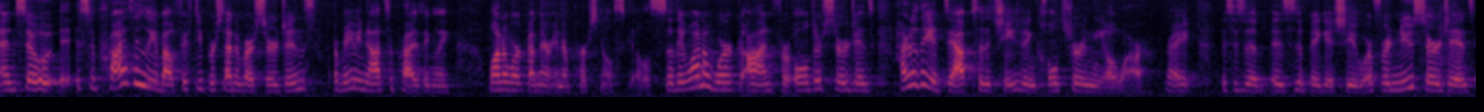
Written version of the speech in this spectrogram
And so eh, surprisingly, about 50% of our surgeons, or maybe not surprisingly, want to work on their interpersonal skills. So they want to work on, for older surgeons, how do they adapt to the changing culture in the OR, right? This is a, this is a big issue. Or for new surgeons,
